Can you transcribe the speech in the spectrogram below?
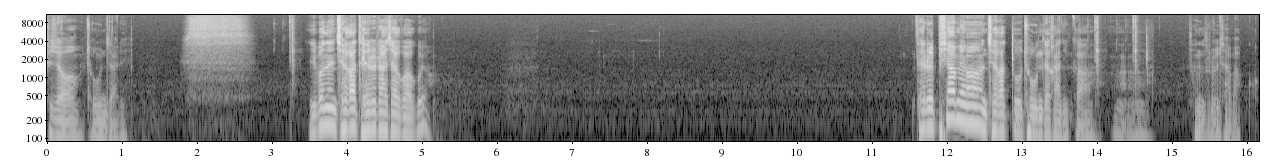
그죠. 좋은 자리. 이번엔 제가 대를 하자고 하고요. 대를 피하면 제가 또 좋은 데 가니까 아, 선수를 잡았고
